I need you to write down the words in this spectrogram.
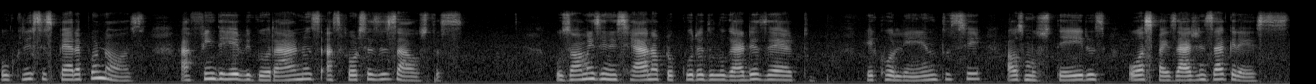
o Cristo espera por nós, a fim de revigorar-nos as forças exaustas. Os homens iniciaram a procura do lugar deserto, recolhendo-se aos mosteiros ou às paisagens agrestes.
